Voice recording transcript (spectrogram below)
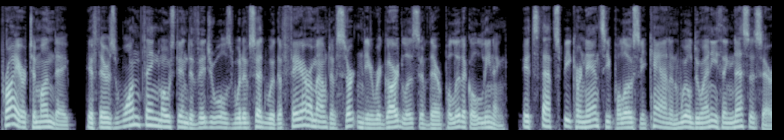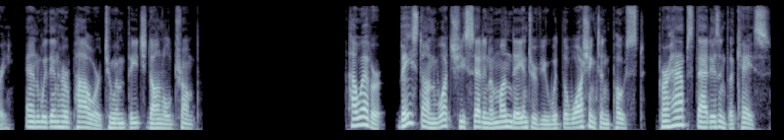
Prior to Monday, if there's one thing most individuals would have said with a fair amount of certainty regardless of their political leaning, it's that Speaker Nancy Pelosi can and will do anything necessary and within her power to impeach Donald Trump. However, based on what she said in a Monday interview with The Washington Post, perhaps that isn't the case.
